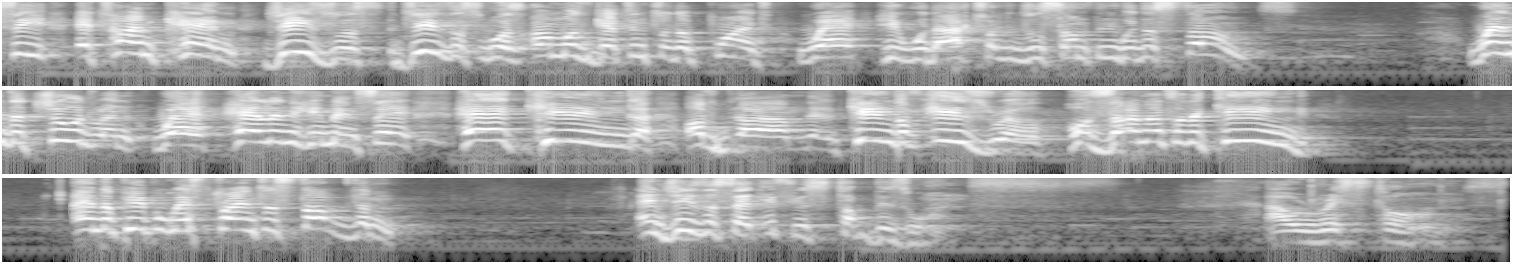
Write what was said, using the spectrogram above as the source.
See, a time came, Jesus, Jesus was almost getting to the point where he would actually do something with the stones. When the children were hailing him and say, Hey, King of, um, King of Israel, Hosanna to the King. And the people were trying to stop them. And Jesus said, If you stop these ones, I'll raise stones.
